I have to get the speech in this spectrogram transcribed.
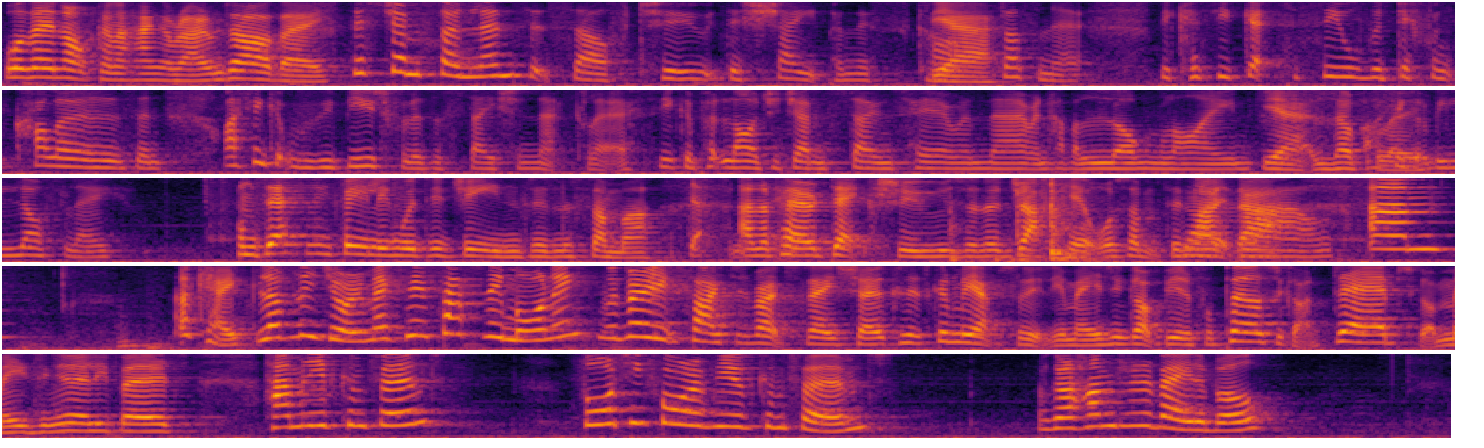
Well, they're not going to hang around, are they? This gemstone lends itself to this shape and this cut, Yeah. doesn't it? Because you get to see all the different colours, and I think it would be beautiful as a station necklace. You could put larger gemstones here and there and have a long line. Yeah, lovely. I think it would be lovely. I'm definitely feeling with your jeans in the summer. Definitely. And a pair of deck shoes and a jacket or something White like that. Um, okay, lovely jewellery makes It's Saturday morning. We're very excited about today's show because it's going to be absolutely amazing. We've got beautiful pearls, we've got Debs, we've got amazing early birds. How many have confirmed? 44 of you have confirmed. I've got 100 available.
